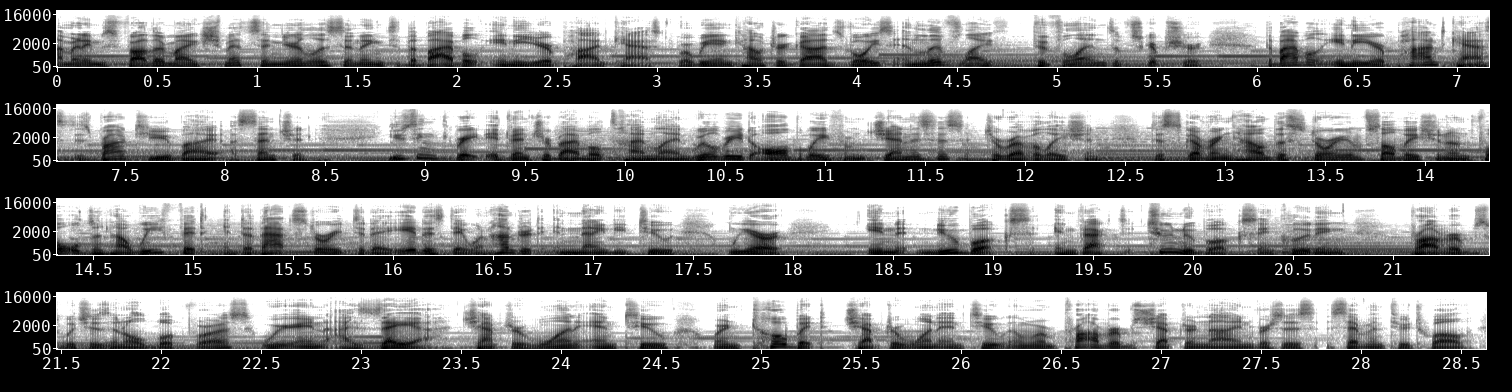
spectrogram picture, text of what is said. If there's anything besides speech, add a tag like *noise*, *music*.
Hi, my name is Father Mike Schmitz, and you're listening to the Bible in a Year podcast, where we encounter God's voice and live life through the lens of Scripture. The Bible in a Year podcast is brought to you by Ascension. Using the Great Adventure Bible timeline, we'll read all the way from Genesis to Revelation, discovering how the story of salvation unfolds and how we fit into that story today. It is day 192. We are in new books. In fact, two new books, including Proverbs, which is an old book for us. We're in Isaiah chapter 1 and 2. We're in Tobit chapter 1 and 2. And we're in Proverbs chapter 9, verses 7 through 12.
